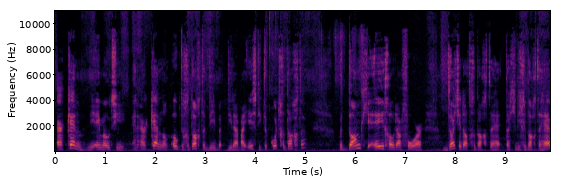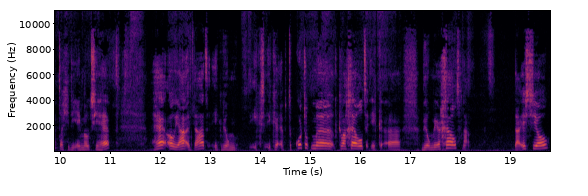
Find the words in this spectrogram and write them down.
erken die emotie en erken dan ook de gedachte die, die daarbij is, die tekortgedachte. Bedank je ego daarvoor dat je, dat, gedachte, dat je die gedachte hebt, dat je die emotie hebt. Oh ja, inderdaad, ik, wil, ik, ik heb tekort op me qua geld, ik uh, wil meer geld. Nou, daar is hij al.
